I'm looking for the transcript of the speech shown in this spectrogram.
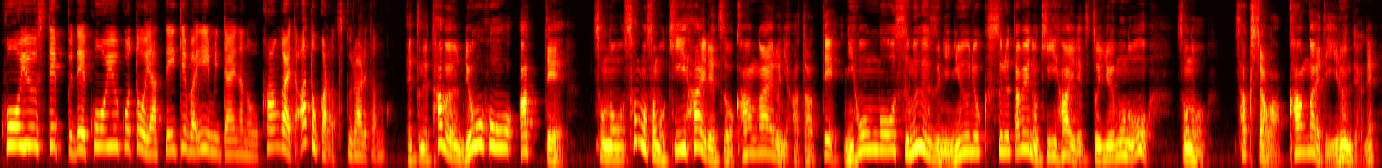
こういうステップでこういうことをやっていけばいいみたいなのを考えた後から作られたのか？えっとね、多分両方あって、その、そもそもキー配列を考えるにあたって、日本語をスムーズに入力するためのキー配列というものを、その、作者は考えているんだよね。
